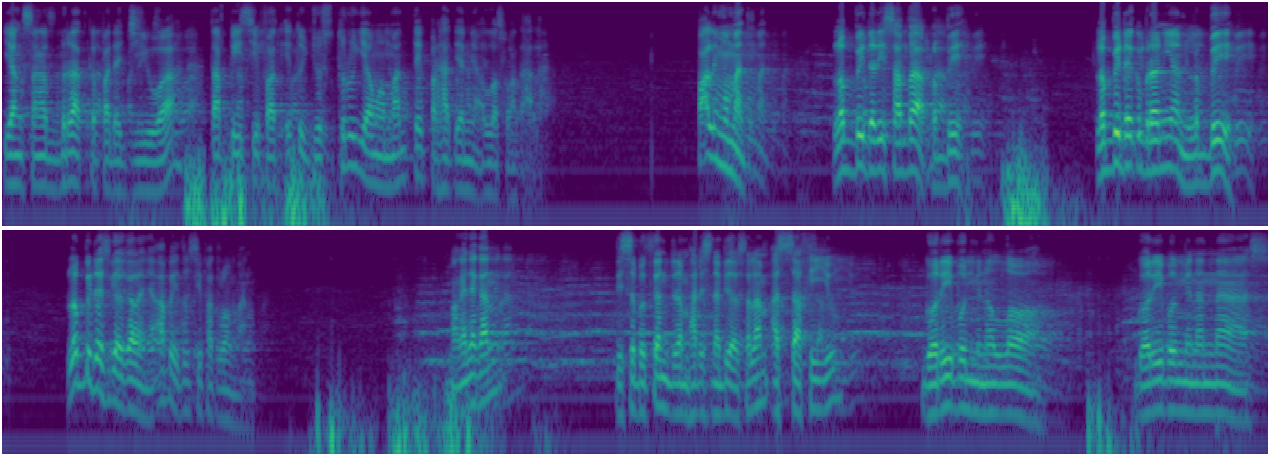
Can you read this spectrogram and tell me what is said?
yang sangat berat kepada jiwa, tapi sifat itu justru yang memantik perhatiannya Allah SWT. Paling memantik. Lebih dari sabar, lebih. Lebih dari keberanian, lebih. Lebih dari segala-galanya. Apa itu sifat loman? Makanya kan disebutkan dalam hadis Nabi SAW, As-sakhiyu goribun minallah, goribun minan nas,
